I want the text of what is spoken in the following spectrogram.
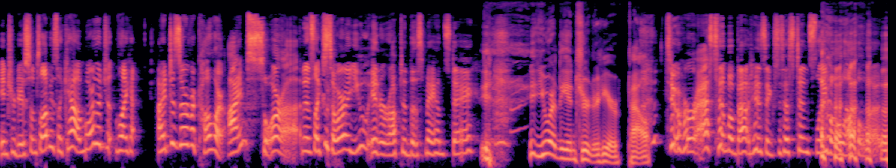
introduce themselves. He's like, yeah, I'm more than just like I deserve a color. I'm Sora. And it's like, Sora, you interrupted this man's day you are the intruder here, pal. to harass him about his existence. Leave Olaf alone.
